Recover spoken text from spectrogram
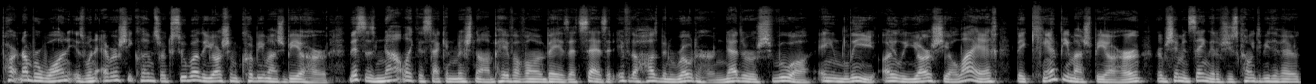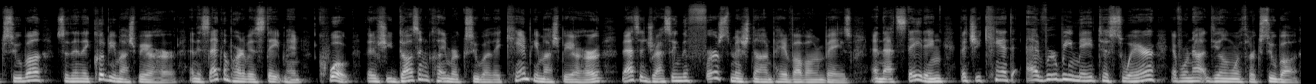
Part number one is whenever she claims her ksuba, the Yarshim could be Mashbia her. This is not like the second Mishnah on Pei Vavam that says that if the husband wrote her Neder Shvua Ein Li Oili Yarshi Alayich, they can't be Mashbia her. Rav Shimon saying that if she's coming to be Tever Ksuba, so then they could be Mashbia her. And the second part of his statement, quote, that if she doesn't claim her Ksuba, they can't be Mashbia her, that's addressing the first Mishnah on Pei Vavam and that's stating that she can't ever be made to swear if we're not dealing with her Ksuba.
